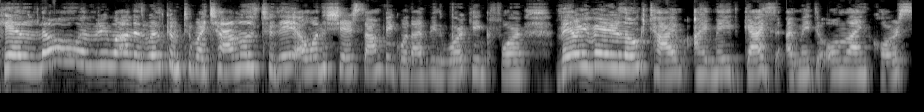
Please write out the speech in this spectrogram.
Hello everyone and welcome to my channel. Today I want to share something what I've been working for very very long time. I made guys I made the online course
